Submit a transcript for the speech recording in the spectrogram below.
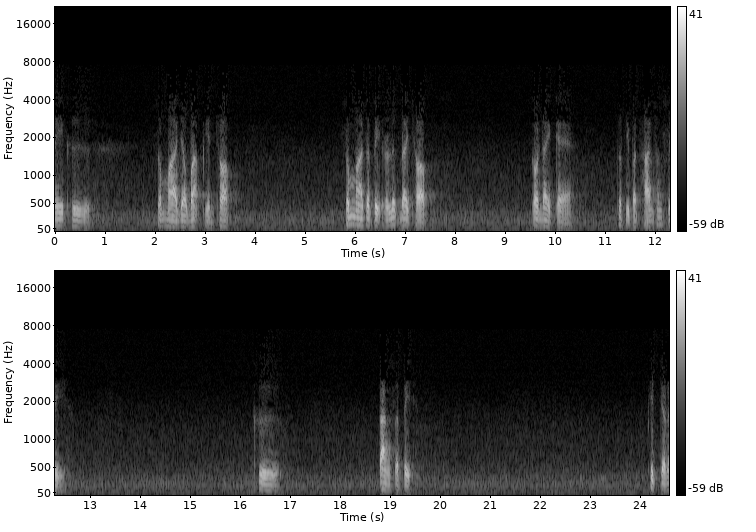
นี่คือสมาญาวะเพียรชอบสมาสติระลึกได้ชอบ ก็ได้แก่สติปัฏฐานทั้งสี่ คือตั้งสติ พิจาร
